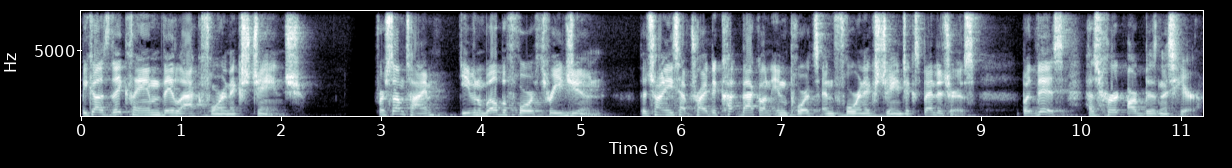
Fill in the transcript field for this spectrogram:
because they claim they lack foreign exchange. For some time, even well before 3 June, the Chinese have tried to cut back on imports and foreign exchange expenditures, but this has hurt our business here.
